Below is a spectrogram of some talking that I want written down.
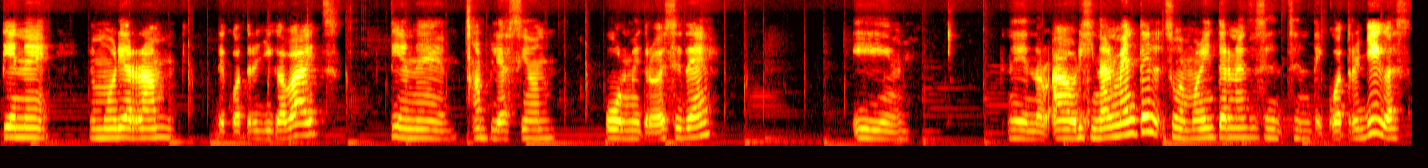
tiene memoria RAM de 4 GB, tiene ampliación por microSD y eh, ah, originalmente su memoria interna es de 64 GB.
